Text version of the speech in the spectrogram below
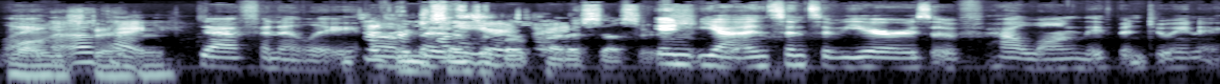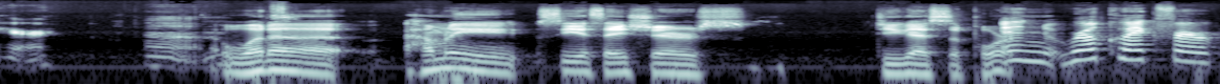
Like, longest okay. standing? Definitely. Since In the the because- 20 of years, our right? predecessors. in yeah, in sense of years of how long they've been doing it here. Um, What uh? How many CSA shares do you guys support? And real quick for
